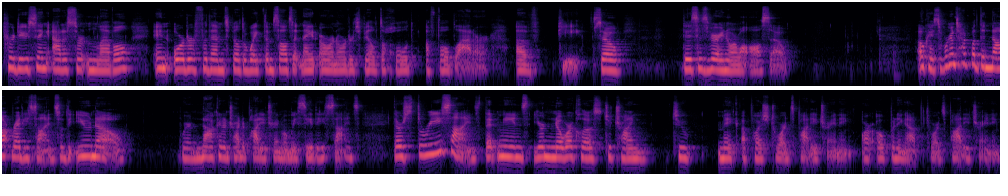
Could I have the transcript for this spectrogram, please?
producing at a certain level in order for them to be able to wake themselves at night or in order to be able to hold a full bladder of pee. So, this is very normal also. Okay, so we're going to talk about the not ready signs so that you know we're not going to try to potty train when we see these signs. There's three signs that means you're nowhere close to trying to make a push towards potty training or opening up towards potty training.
